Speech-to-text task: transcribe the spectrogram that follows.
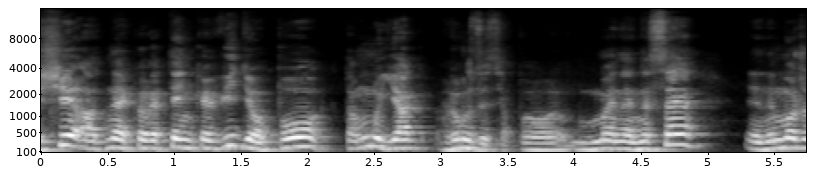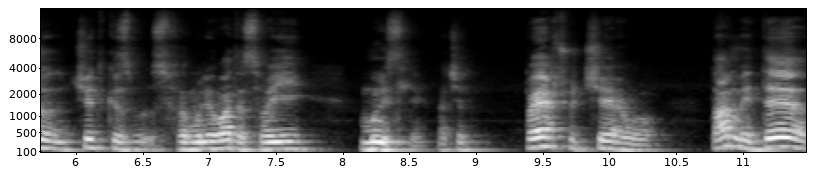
ще одне коротеньке відео по тому, як грузиться. По мене несе, не можу чітко сформулювати свої мислі. Значить, в першу чергу там йде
